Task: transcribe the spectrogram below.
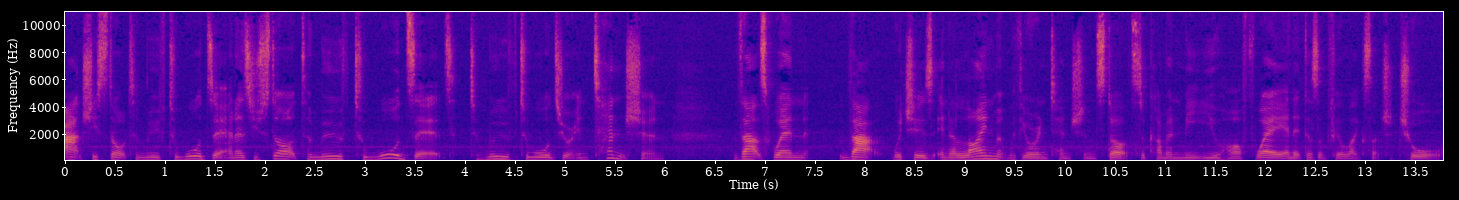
actually start to move towards it. And as you start to move towards it, to move towards your intention, that's when that which is in alignment with your intention starts to come and meet you halfway and it doesn't feel like such a chore.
